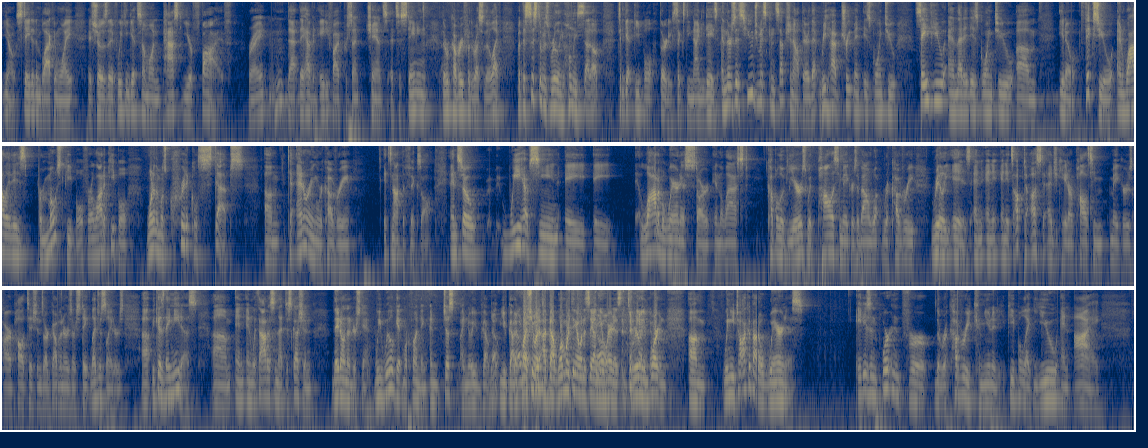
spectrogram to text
you know, stated in black and white, it shows that if we can get someone past year five, right, mm-hmm. that they have an 85% chance at sustaining the recovery for the rest of their life. But the system is really only set up to get people 30, 60, 90 days. And there's this huge misconception out there that rehab treatment is going to save you and that it is going to, um, you know, fix you. And while it is for most people, for a lot of people, one of the most critical steps um, to entering recovery, it's not the fix all. And so we have seen a, a, a lot of awareness start in the last couple of years with policymakers about what recovery really is and and, it, and it's up to us to educate our policymakers our politicians our governors our state legislators uh, because they need us um, and and without us in that discussion they don't understand. We will get more funding, and just I know you've got no, you've got no, a question. No, I've got one more thing I want to say on Go. the awareness. It's really important. Um, when you talk about awareness, it is important for the recovery community, people like you and I,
